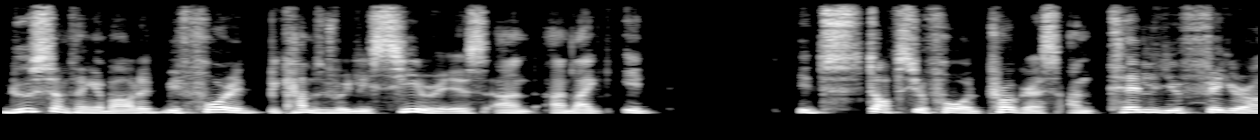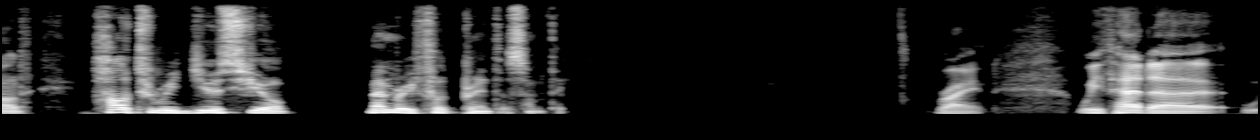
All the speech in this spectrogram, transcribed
do something about it before it becomes really serious and and like it it stops your forward progress until you figure out how to reduce your memory footprint or something. Right. We've had a uh,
